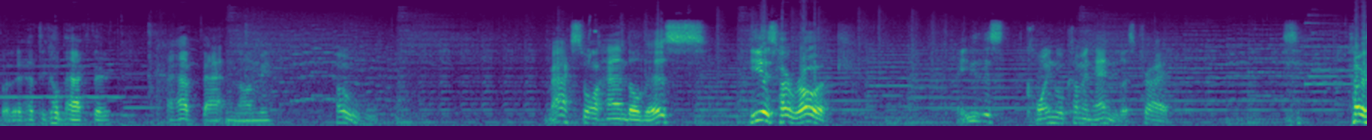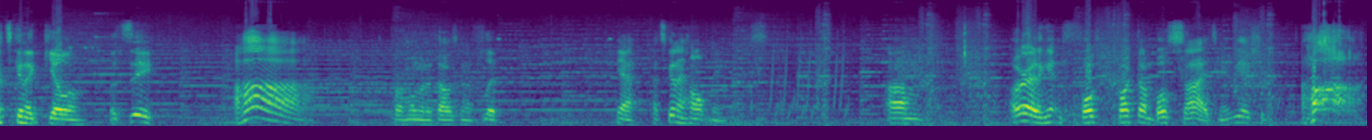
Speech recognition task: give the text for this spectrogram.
but I'd have to go back there. I have batten on me. Oh. Max will handle this. He is heroic. Maybe this coin will come in handy. Let's try it. or it's gonna kill him. Let's see. Aha! For a moment I thought I was gonna flip. Yeah, that's gonna help me. Um, alright, I'm getting fu fucked on both sides. Maybe I should... Aha!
